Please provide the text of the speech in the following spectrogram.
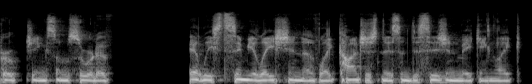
approaching some sort of at least simulation of like consciousness and decision making, like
